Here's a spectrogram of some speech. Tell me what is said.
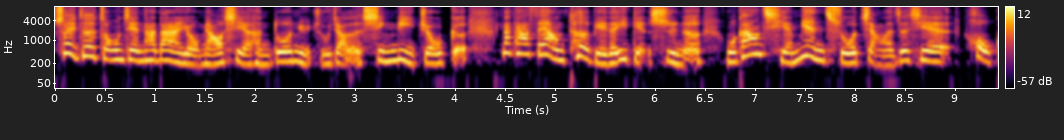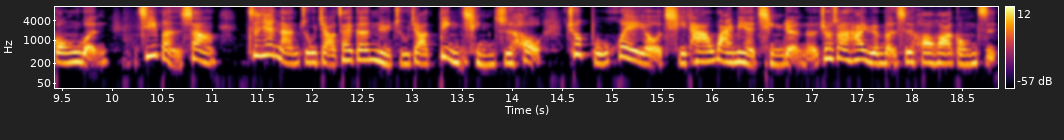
所以这中间，她当然有描写很多女主角的心力纠葛。那她非常特别的一点是呢，我刚刚前面所讲的这些后宫文，基本。本上这些男主角在跟女主角定情之后，就不会有其他外面的情人了。就算他原本是花花公子，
